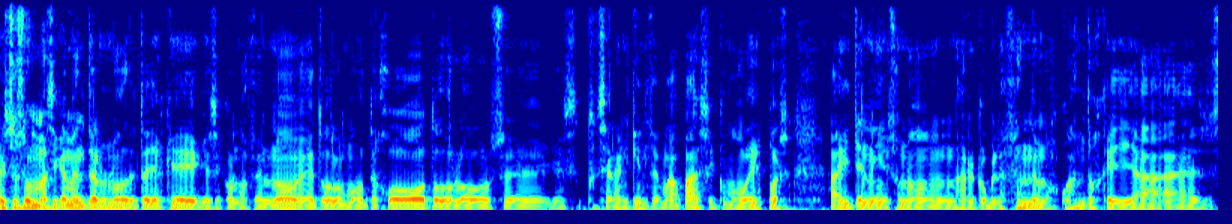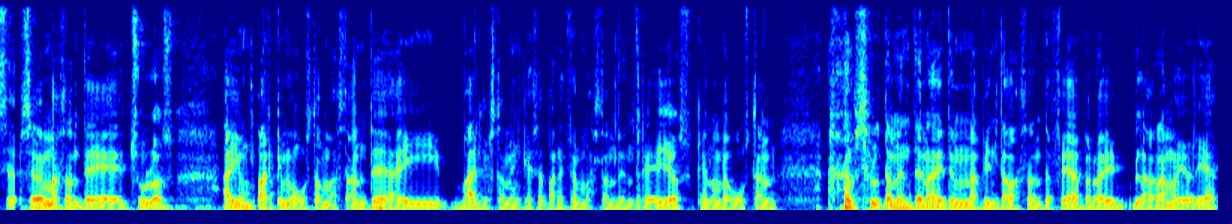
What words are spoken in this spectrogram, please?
estos son básicamente los nuevos detalles que, se conocen, ¿no? Eh, todos los modos de juego, todos los... Eh, que serán 15 mapas y como veis, pues ahí tenéis una recopilación de unos cuantos que ya eh, se, ven bastante chulos. Hay un par que me gustan bastante, hay varios también que se parecen bastante entre ellos, que no me gustan absolutamente nada y tienen una pinta bastante fea, pero hay, la gran mayoría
